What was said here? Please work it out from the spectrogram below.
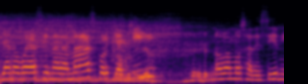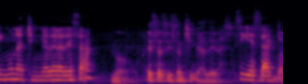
Ya no voy a decir nada más porque No, pues aquí no vamos a decir ninguna chingadera de esa. No, esas sí son chingaderas. Sí, exacto.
